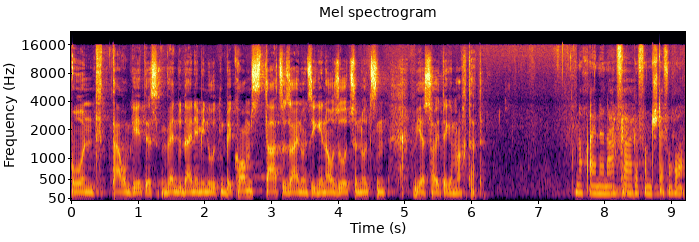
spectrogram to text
Und darum geht es, wenn du deine Minuten bekommst, da zu sein und sie genau so zu nutzen, wie er es heute gemacht hat. Noch eine Nachfrage von Steffen Rohr.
